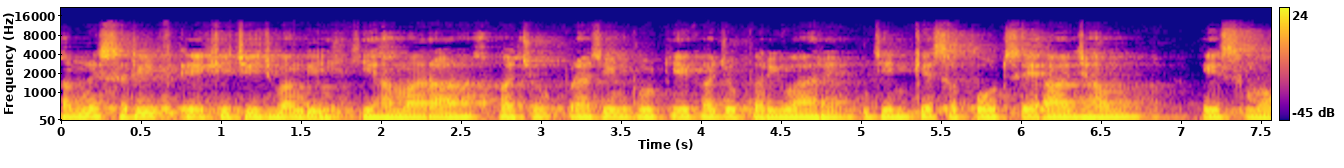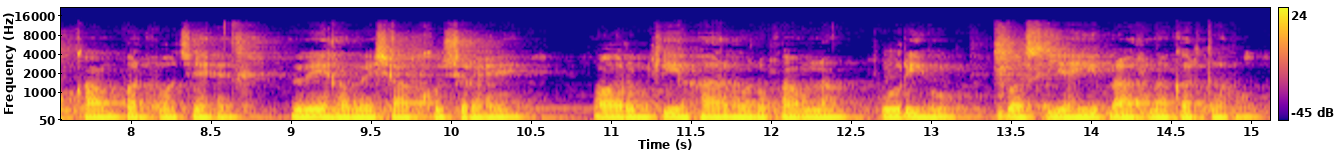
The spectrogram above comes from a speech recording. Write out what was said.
हमने सिर्फ़ एक ही चीज़ मांगी कि हमारा अचूक प्राचीन टोटिए का जो परिवार है, जिनके सपोर्ट से आज हम इस मुकाम पर पहुँचे हैं। वे हमेशा खुश रहे और उनकी हर मनोकामना पूरी हो। बस यही प्रार्थना करता हूँ।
